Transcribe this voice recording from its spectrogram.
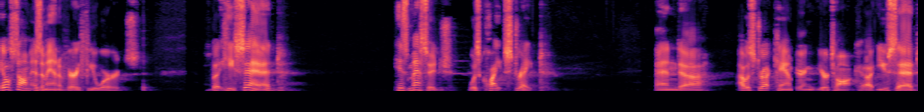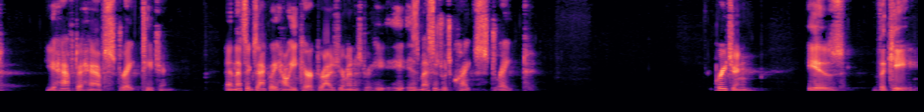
Ilsam is a man of very few words. But he said his message was quite straight. And uh, I was struck, Cam, during your talk. Uh, you said you have to have straight teaching. And that's exactly how he characterized your ministry. He, he, his message was quite straight. Preaching is the key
